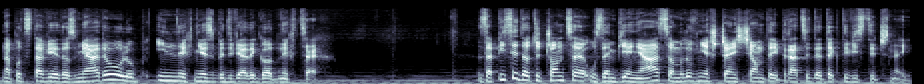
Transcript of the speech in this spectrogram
na podstawie rozmiaru lub innych niezbyt wiarygodnych cech. Zapisy dotyczące uzębienia są również częścią tej pracy detektywistycznej.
